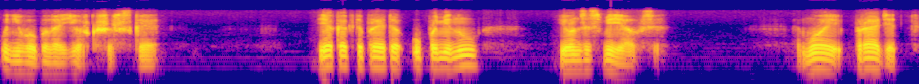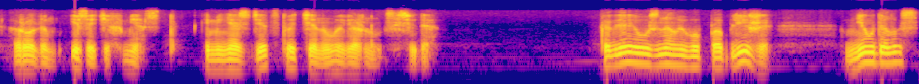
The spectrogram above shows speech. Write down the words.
у него была йоркширская. Я как-то про это упомянул, и он засмеялся. Мой прадед родом из этих мест, и меня с детства тянуло вернуться сюда. Когда я узнал его поближе, мне удалось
